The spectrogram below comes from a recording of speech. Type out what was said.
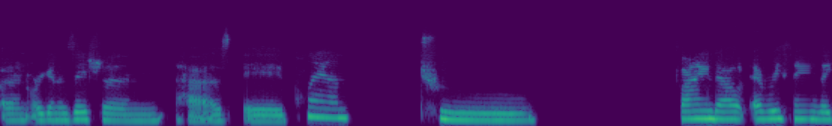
an organization has a plan to find out everything they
